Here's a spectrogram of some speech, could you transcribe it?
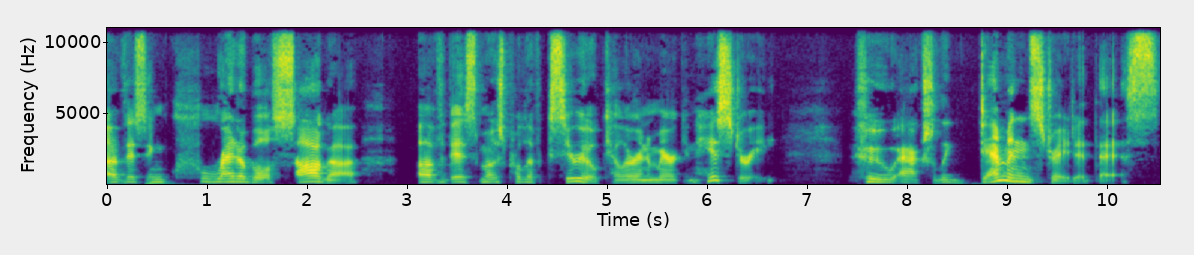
of this incredible saga of this most prolific serial killer in american history who actually demonstrated this,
